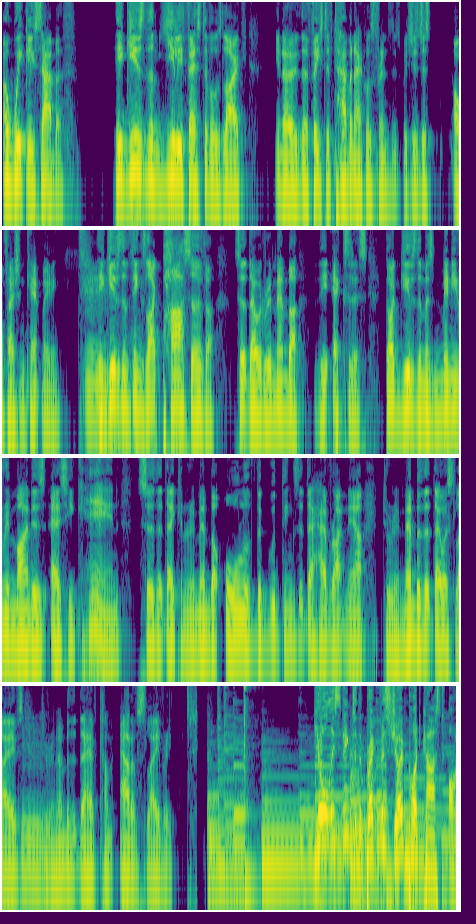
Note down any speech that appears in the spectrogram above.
a weekly Sabbath. He gives them yearly festivals like, you know, the Feast of Tabernacles, for instance, which is just old fashioned camp meeting. He mm. gives them things like Passover so that they would remember the Exodus. God gives them as many reminders as He can so that they can remember all of the good things that they have right now, to remember that they were slaves, to mm. remember that they have come out of slavery. You're listening to the Breakfast Show podcast on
